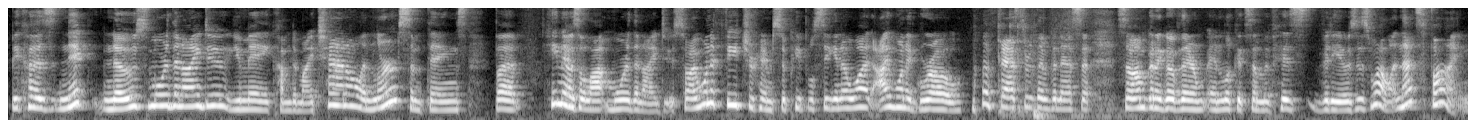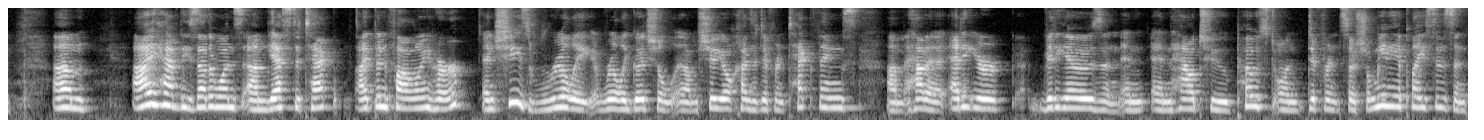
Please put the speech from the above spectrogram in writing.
Because Nick knows more than I do. You may come to my channel and learn some things, but he knows a lot more than I do. So I want to feature him so people see, you know what, I want to grow faster than Vanessa. So I'm going to go over there and look at some of his videos as well. And that's fine. Um, I have these other ones, um, Yes to Tech. I've been following her, and she's really, really good. She'll um, show you all kinds of different tech things, um, how to edit your videos and, and, and how to post on different social media places. And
